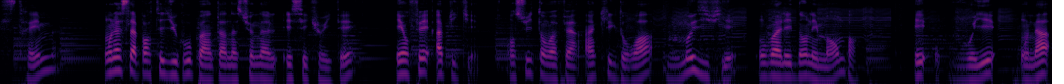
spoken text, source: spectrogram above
stream. On laisse la portée du groupe à international et sécurité. Et on fait appliquer. Ensuite, on va faire un clic droit, modifier. On va aller dans les membres. Et vous voyez, on a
